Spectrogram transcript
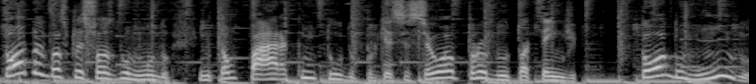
todas as pessoas do mundo. Então para com tudo, porque se seu produto atende todo mundo,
